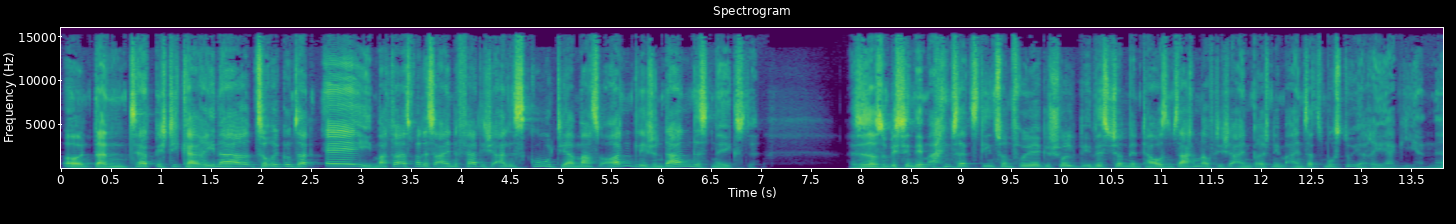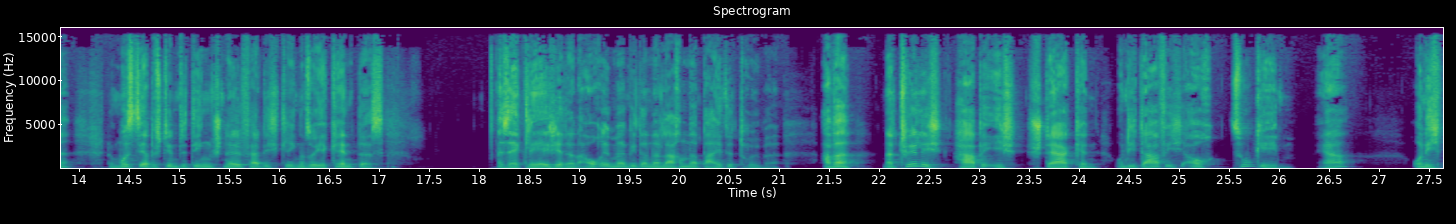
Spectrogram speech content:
Und dann zerrt mich die Karina zurück und sagt, ey, mach doch erstmal das eine fertig, alles gut, ja, mach's ordentlich und dann das nächste. Das ist also ein bisschen dem Einsatzdienst von früher geschuldet. Ihr wisst schon, wenn tausend Sachen auf dich einbrechen, im Einsatz musst du ja reagieren. Ne? Du musst ja bestimmte Dinge schnell fertig kriegen und so, ihr kennt das. Das erkläre ich ihr dann auch immer wieder und dann lachen wir beide drüber. Aber Natürlich habe ich Stärken und die darf ich auch zugeben, ja? Und ich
